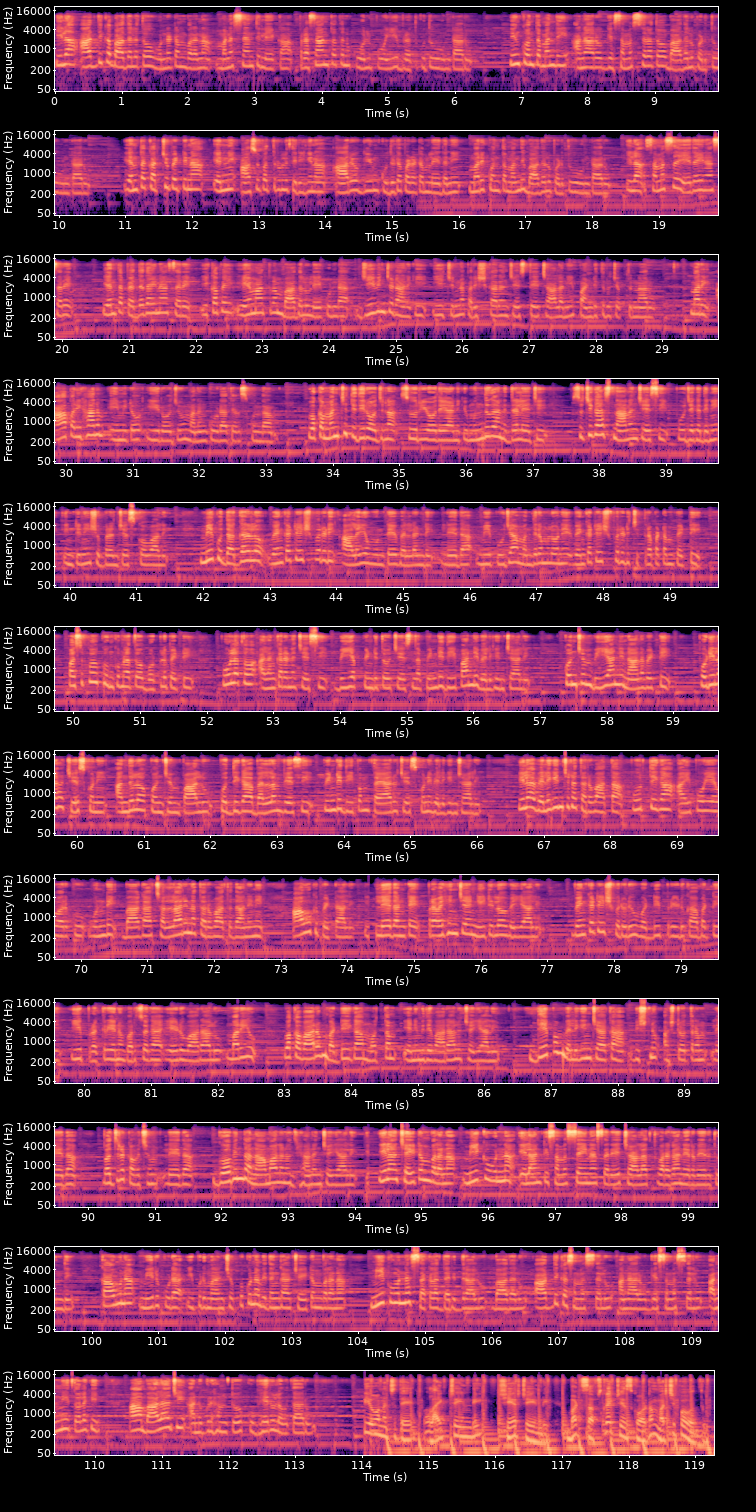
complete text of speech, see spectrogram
ఇలా ఆర్థిక బాధలతో ఉండటం వలన మనశ్శాంతి లేక ప్రశాంతతను కోల్పోయి బ్రతుకుతూ ఉంటారు. ఇంకొంతమంది అనారోగ్య సమస్యలతో బాధలు పడుతూ ఉంటారు. ఎంత ఖర్చు పెట్టినా ఎన్ని ఆసుపత్రులు తిరిగినా ఆరోగ్యం కుదుట పడటం లేదని మరికొంతమంది బాధలు పడుతూ ఉంటారు. ఇలా సమస్య ఏదైనా సరే ఎంత పెద్దదైనా సరే ఇకపై ఏమాత్రం బాధలు లేకుండా జీవించడానికి ఈ చిన్న పరిష్కారం చేస్తే చాలని పండితులు చెప్తున్నారు. మరి ఆ పరిహారం ఏమిటో ఈరోజు మనం కూడా తెలుసుకుందాం. ఒక మంచి తిది రోజున సూర్యోదయానికి ముందుగా నిద్రలేచి శుచిగా స్నానం చేసి పూజ గదిని ఇంటిని శుభ్రం చేసుకోవాలి. మీకు దగ్గరలో వెంకటేశ్వరుడి ఆలయం ఉంటే వెళ్ళండి లేదా మీ పూజా మందిరంలోనే వెంకటేశ్వరుడి చిత్రపటం పెట్టి పసుపు కుంకుమలతో బొట్లు పెట్టి పూలతో అలంకరణ చేసి బియ్య పిండితో చేసిన పిండి దీపాన్ని వెలిగించాలి. కొంచెం బియ్యాన్ని నానబెట్టి పొడిలా చేసుకొని అందులో కొంచెం పాలు కొద్దిగా బెల్లం వేసి పిండి దీపం తయారు చేసుకొని వెలిగించాలి. ఇలా వెలిగించిన తరువాత పూర్తిగా అయిపోయే వరకు ఉండి బాగా చల్లారిన తరువాత దానిని ఆవుకి పెట్టాలి. లేదంటే ప్రవహించే నీటిలో వెయ్యాలి వెంకటేశ్వరుడు వడ్డీ ప్రియుడు కాబట్టి ఈ ప్రక్రియను వరుసగా ఏడు వారాలు మరియు ఒక వారం వడ్డీగా మొత్తం ఎనిమిది వారాలు చేయాలి. దీపం వెలిగించాక విష్ణు అష్టోత్తరం లేదా వజ్ర కవచం లేదా గోవింద నామాలను ధ్యానం చేయాలి. ఇలా చేయటం వలన మీకు ఉన్న ఎలాంటి సమస్య అయినా సరే చాలా త్వరగా నెరవేరుతుంది. కావున మీరు కూడా ఇప్పుడు మనం చెప్పుకున్న విధంగా చేయటం వలన మీకు ఉన్న సకల దరిద్రాలు బాధలు ఆర్థిక సమస్యలు అనారోగ్య సమస్యలు అన్నీ తొలగి ఆ బాలాజీ అనుగ్రహంతో కుబేరులవుతారు. వీడియో నచ్చితే లైక్ చేయండి షేర్ చేయండి. బట్ సబ్స్క్రైబ్ చేసుకోవడం మర్చిపోవద్దు.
